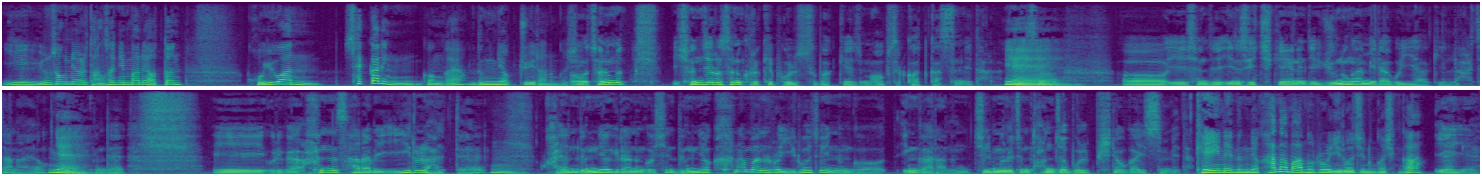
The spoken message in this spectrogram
이 예. 윤석열 당선인만의 어떤 고유한 색깔인 건가요? 능력주의라는 것이? 어, 저는 뭐 현재로서는 그렇게 볼 수밖에 좀 없을 것 같습니다. 예. 그래서 어, 이 현재 인수위 측에는 이제 유능함이라고 이야기를 하잖아요. 예. 그런데 이 우리가 한 사람이 일을 할때 음. 과연 능력이라는 것이 능력 하나만으로 이루어져 있는 것인가라는 질문을 좀 던져볼 필요가 있습니다. 개인의 능력 하나만으로 이루어지는 것인가? 예, 예.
